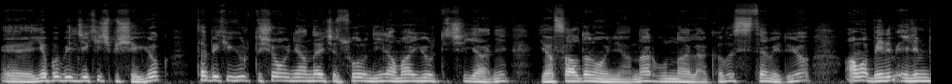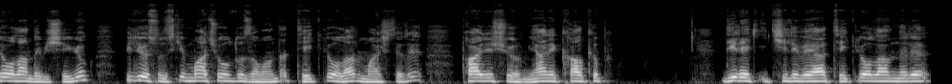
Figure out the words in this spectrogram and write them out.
Ee, yapabilecek hiçbir şey yok. Tabii ki yurt dışı oynayanlar için sorun değil ama yurt içi yani yasaldan oynayanlar bununla alakalı sistem ediyor. Ama benim elimde olan da bir şey yok. Biliyorsunuz ki maç olduğu zaman da tekli olan maçları paylaşıyorum. Yani kalkıp direkt ikili veya tekli olanları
